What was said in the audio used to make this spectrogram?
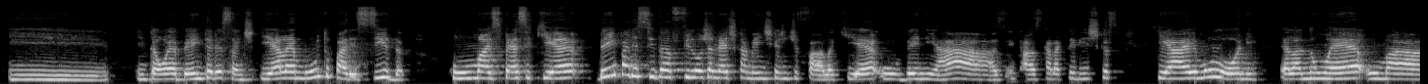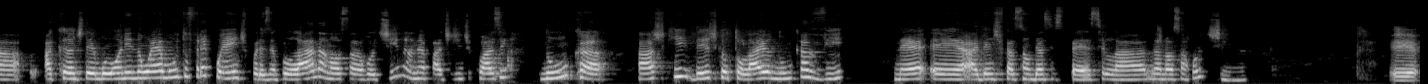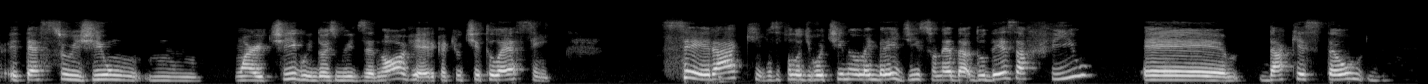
E então é bem interessante. E ela é muito parecida com uma espécie que é bem parecida filogeneticamente que a gente fala, que é o DNA, as, as características, que é a emulone ela não é uma. A Cândida emulone não é muito frequente. Por exemplo, lá na nossa rotina, né, Paty, a gente quase nunca, acho que desde que eu tô lá, eu nunca vi né, é, a identificação dessa espécie lá na nossa rotina. É, até surgiu um, um, um artigo em 2019, Érica, que o título é assim. Será que. Você falou de rotina, eu lembrei disso, né? Da, do desafio é, da questão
